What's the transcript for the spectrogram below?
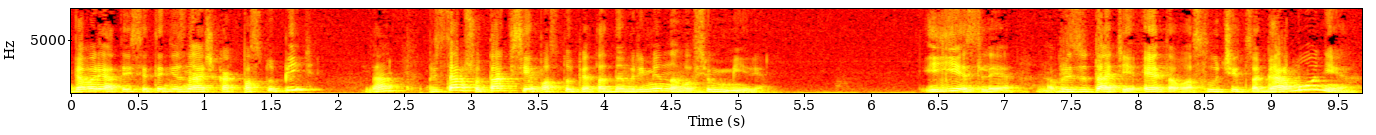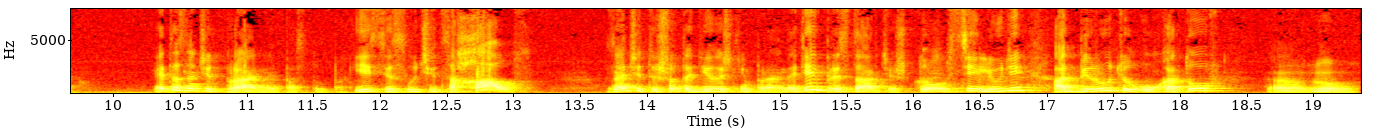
говорят, если ты не знаешь, как поступить, да, представь, что так все поступят одновременно во всем мире. И если в результате этого случится гармония, это значит правильный поступок. Если случится хаос, значит ты что-то делаешь неправильно. А теперь представьте, что все люди отберут у котов э, ну,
